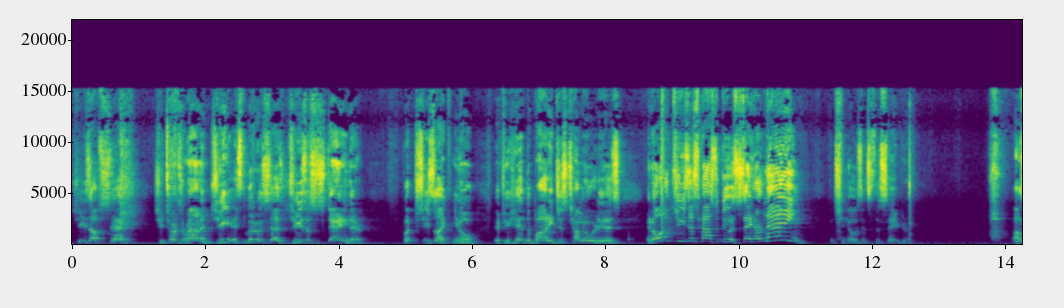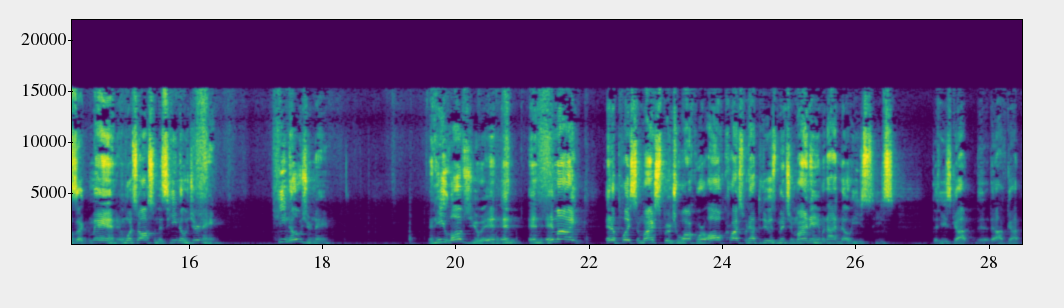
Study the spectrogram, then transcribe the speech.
She's upset. She turns around and it literally says Jesus is standing there. But she's like, you know, if you hid the body, just tell me where it is. And all Jesus has to do is say her name. And she knows it's the Savior. I was like, man. And what's awesome is he knows your name. He knows your name. And he loves you. And, and, and am I in a place in my spiritual walk where all Christ would have to do is mention my name and I know he's, he's that he's got, that I've got,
